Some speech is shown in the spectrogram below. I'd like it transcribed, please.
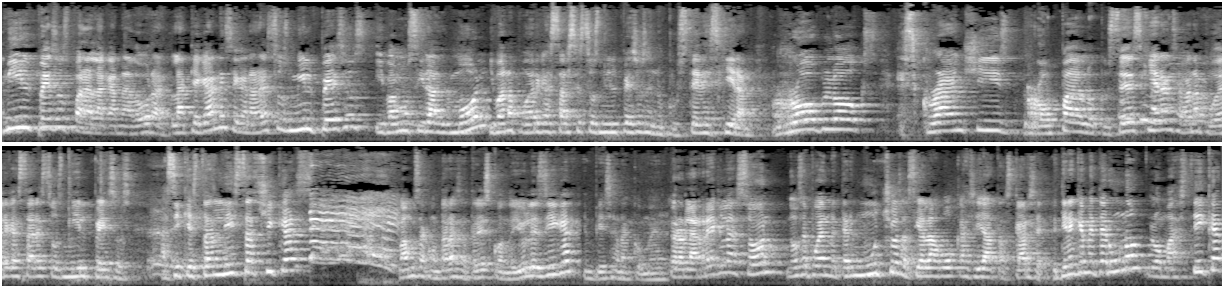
Mil pesos para la ganadora. La que gane se ganará estos mil pesos y vamos a ir al mall y van a poder gastarse estos mil pesos en lo que ustedes quieran. Roblox, scrunchies, ropa, lo que ustedes quieran, se van a poder gastar estos mil pesos. Así que están listas, chicas. Vamos a contar hasta tres. Cuando yo les diga, empiezan a comer. Pero las reglas son: no se pueden meter muchos así a la boca, así a atascarse. Se tienen que meter uno, lo mastican.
